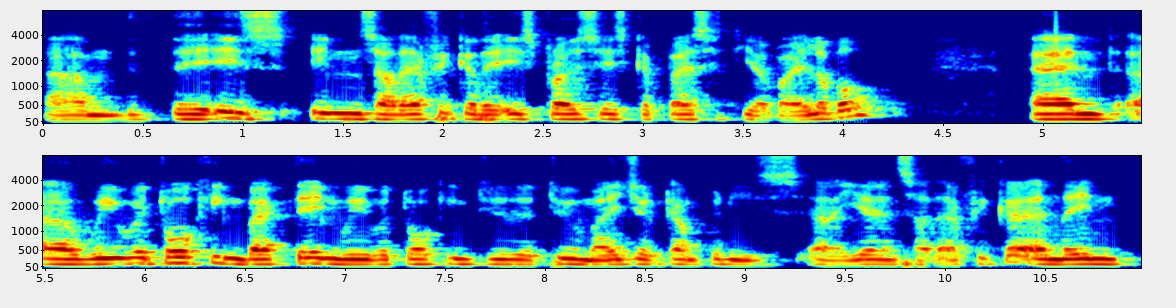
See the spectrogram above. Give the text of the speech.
Um, there is in South Africa there is process capacity available, and uh, we were talking back then. We were talking to the two major companies uh, here in South Africa, and then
